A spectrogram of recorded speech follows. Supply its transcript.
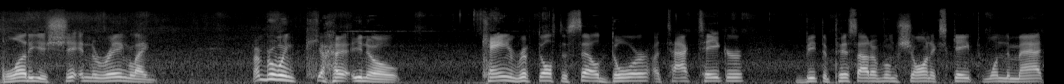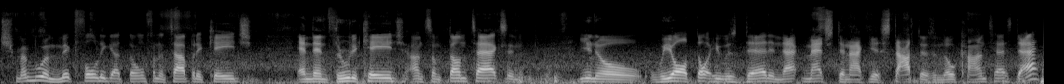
bloody as shit in the ring. Like, remember when, you know, Kane ripped off the cell door, attacked Taker, beat the piss out of him. Shawn escaped, won the match. Remember when Mick Foley got thrown from the top of the cage and then threw the cage on some thumbtacks and, you know, we all thought he was dead and that match did not get stopped as a no contest. That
